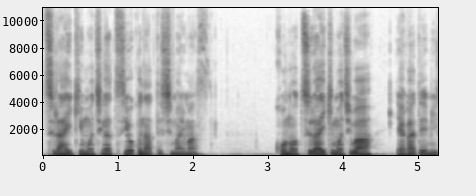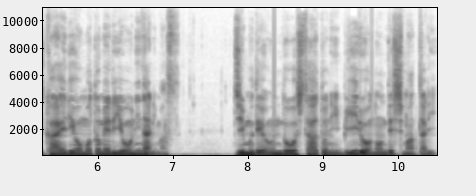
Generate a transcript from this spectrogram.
辛い気持ちが強くなってしまいます。この辛い気持ちはやがて見返りを求めるようになります。ジムで運動した後にビールを飲んでしまったり、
